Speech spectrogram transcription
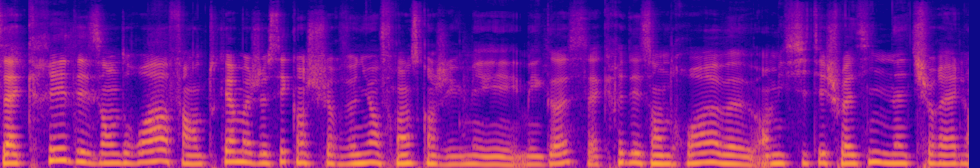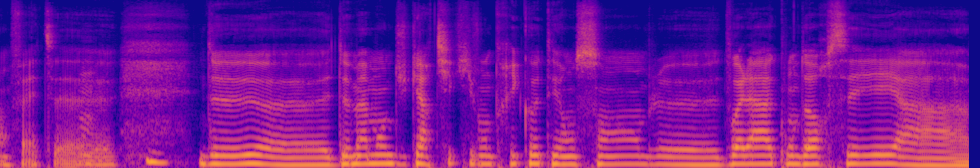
ça crée des endroits, enfin en tout cas moi je sais quand je suis revenue en France, quand j'ai eu mes, mes gosses, ça crée des endroits euh, en mixité choisie naturelle en fait. euh, de, euh, de mamans du quartier qui vont tricoter ensemble, euh, voilà, à Condorcet, à, euh,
